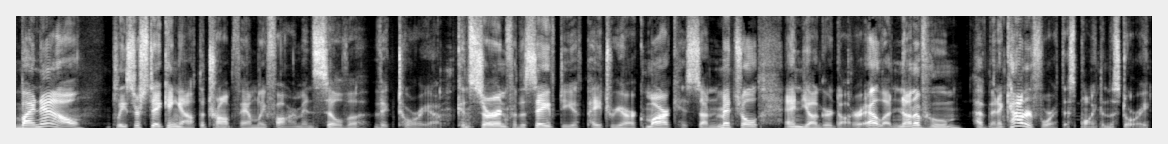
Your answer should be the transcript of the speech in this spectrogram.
By now, police are staking out the Tromp family farm in Sylvan, Victoria, concerned for the safety of patriarch Mark, his son Mitchell, and younger daughter Ella, none of whom have been accounted for at this point in the story.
